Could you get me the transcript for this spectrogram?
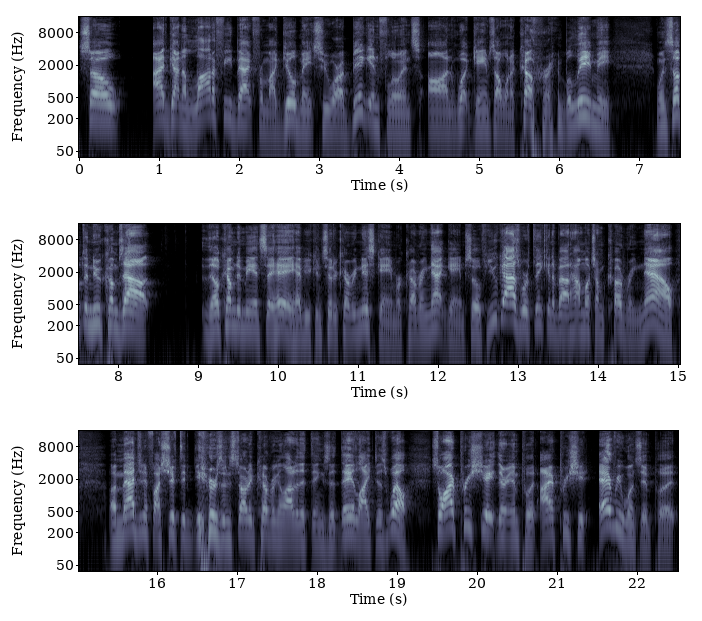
So I'd gotten a lot of feedback from my guildmates who are a big influence on what games I want to cover. And believe me, when something new comes out, they'll come to me and say, Hey, have you considered covering this game or covering that game? So if you guys were thinking about how much I'm covering now, imagine if I shifted gears and started covering a lot of the things that they liked as well. So I appreciate their input. I appreciate everyone's input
